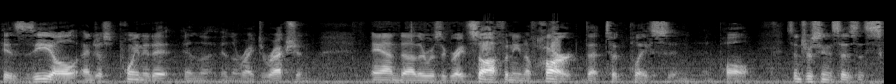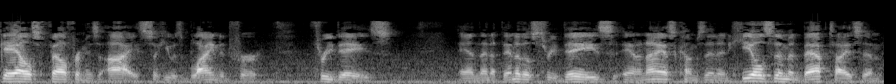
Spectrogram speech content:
his zeal and just pointed it in the in the right direction. And uh, there was a great softening of heart that took place in, in Paul. It's interesting. It says the scales fell from his eyes, so he was blinded for three days. And then at the end of those three days, Ananias comes in and heals him and baptizes him.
